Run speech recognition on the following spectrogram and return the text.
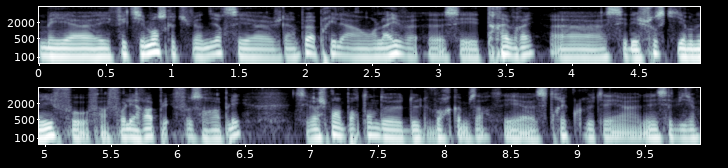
Mais euh, effectivement, ce que tu viens de dire, c'est, euh, je l'ai un peu appris là en live, c'est très vrai. c'est des choses qui, à mon avis, faut, faut les rappeler, faut s'en rappeler. C'est vachement important de, de, voir comme ça. C'est, très cool que tu aies donné cette vision.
